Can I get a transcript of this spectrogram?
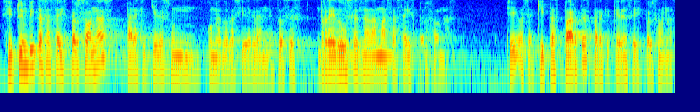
Si tú invitas a seis personas, ¿para qué quieres un comedor así de grande? Entonces reduces nada más a seis personas. ¿Sí? O sea, quitas partes para que queden seis personas.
